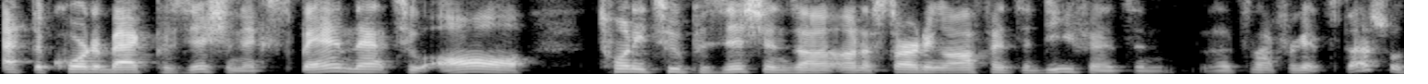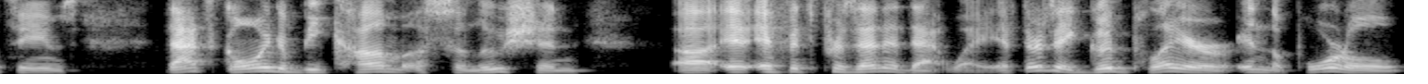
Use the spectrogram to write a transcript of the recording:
at the quarterback position. Expand that to all 22 positions on, on a starting offense and defense. And let's not forget special teams that's going to become a solution uh, if it's presented that way. If there's a good player in the portal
